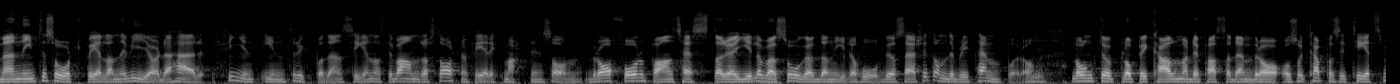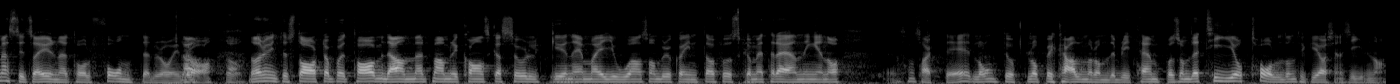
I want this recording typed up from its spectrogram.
Men inte så hårt spelad när vi gör det här. Fint intryck på den senast. Det var andra starten för Erik Martinsson. Bra form på hans hästar. Jag gillar vad jag såg av Danilo HB och särskilt om det blir tempo då. Mm. Långt upplopp i Kalmar, det passar den bra. Och så kapacitetsmässigt så är ju den här 12 Fontel då är bra. ja. Nu har du inte startat på ett tag, men det är anmält med amerikanska sulkyn. Emma E. Johansson brukar inte ha fuskat med träningen. Och som sagt, det är långt upplopp i Kalmar om det blir tempo. Så om det är 10 och 12, de tycker jag känns givna.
